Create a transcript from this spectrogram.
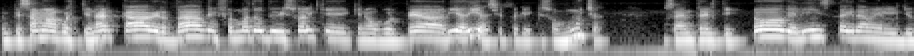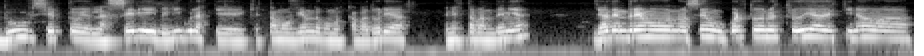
Empezamos a cuestionar cada verdad en formato audiovisual que, que nos golpea día a día, ¿cierto? Que, que son muchas. O sea, entre el TikTok, el Instagram, el YouTube, ¿cierto? Las series y películas que, que estamos viendo como escapatoria en esta pandemia, ya tendremos, no sé, un cuarto de nuestro día destinado a,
